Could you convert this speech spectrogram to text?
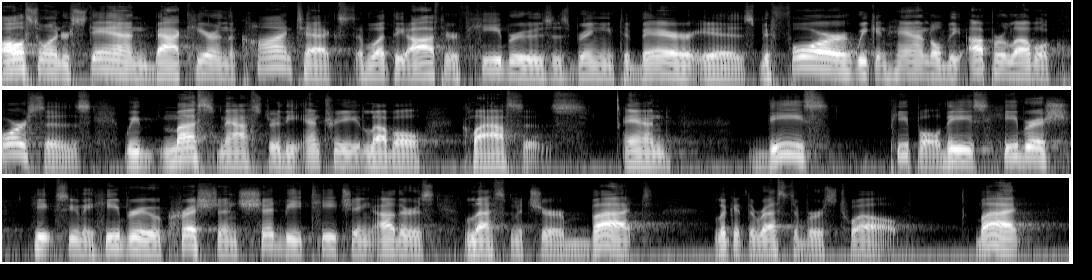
also understand back here in the context of what the author of Hebrews is bringing to bear is before we can handle the upper level courses, we must master the entry level classes. And these people, these Hebrewish, he, excuse me, Hebrew Christians should be teaching others less mature. But look at the rest of verse 12. But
